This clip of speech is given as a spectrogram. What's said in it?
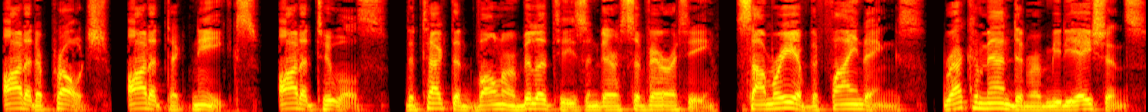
audit approach, audit techniques, audit tools, detected vulnerabilities and their severity, summary of the findings, recommended remediations,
